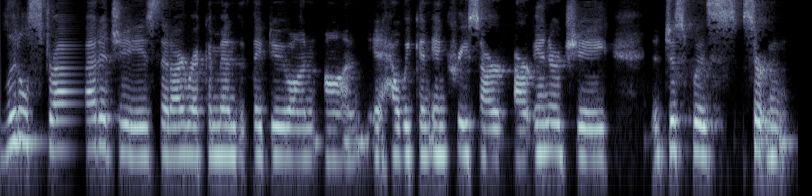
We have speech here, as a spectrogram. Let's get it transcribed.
little strategies that I recommend that they do on on how we can increase our, our energy just with certain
